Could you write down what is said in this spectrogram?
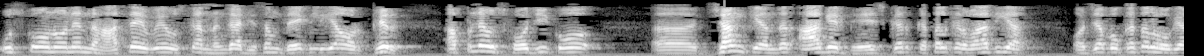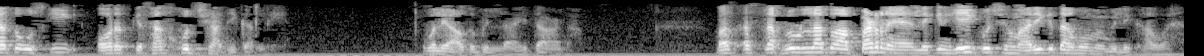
اس کو انہوں نے نہاتے ہوئے اس کا ننگا جسم دیکھ لیا اور پھر اپنے اس فوجی کو جنگ کے اندر آگے بھیج کر قتل کروا دیا۔ اور جب وہ قتل ہو گیا تو اس کی عورت کے ساتھ خود شادی کر لی۔ بولے آزب اللہ تعالی۔ بس استغفر اللہ تو آپ پڑھ رہے ہیں، لیکن یہی کچھ ہماری کتابوں میں بھی لکھا ہوا ہے۔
